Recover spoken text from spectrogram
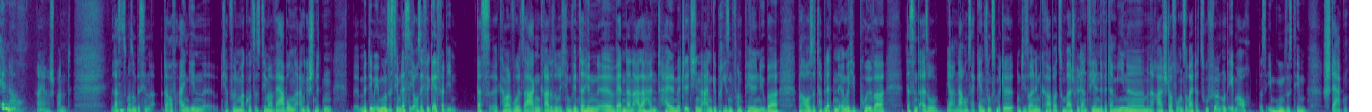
Genau. Ah ja, spannend. Lass uns mal so ein bisschen darauf eingehen. Ich habe vorhin mal kurz das Thema Werbung angeschnitten. Mit dem Immunsystem lässt sich auch sehr viel Geld verdienen. Das äh, kann man wohl sagen. Gerade so Richtung Winter hin äh, werden dann allerhand Heilmittelchen angepriesen von Pillen über Brausetabletten, irgendwelche Pulver. Das sind also ja Nahrungsergänzungsmittel und die sollen dem Körper zum Beispiel dann fehlende Vitamine, Mineralstoffe und so weiter zuführen und eben auch das Immunsystem stärken.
